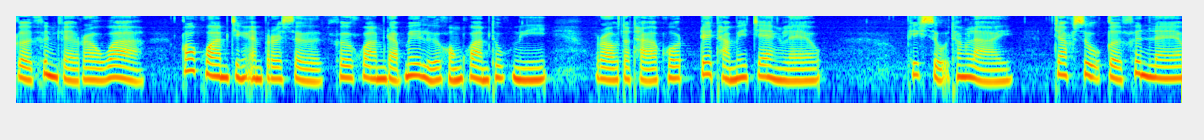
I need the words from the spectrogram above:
เกิดขึ้นแก่เราว่า ก็ความจริงอันประเสริฐคือความดับไม่เหลือของความทุกนี้ เราตถาคตได้ทำให้แจ้งแล้ว ภิกษุทั้งหลายจักสุเกิดขึ้นแล้ว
